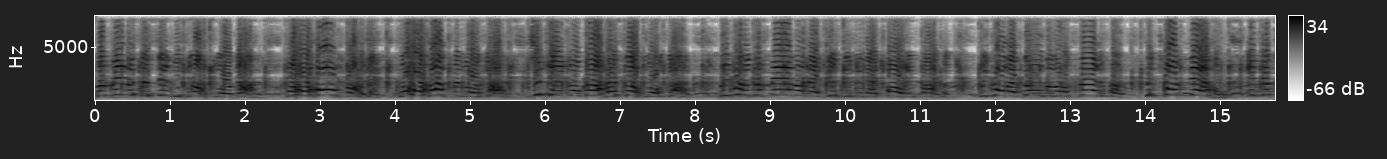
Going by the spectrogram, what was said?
for Minister Cindy's life, Lord God. For her home, Father. For her husband, Lord God. She can't go by herself, Lord God. We put a demand on that gifting and that calling, Father. We call up those alongside of her to come now. If you're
